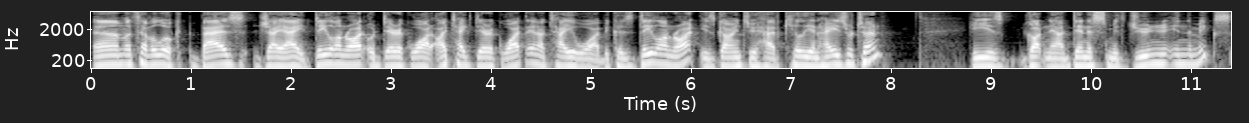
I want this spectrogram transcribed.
Um, let's have a look. Baz JA, Delon Wright or Derrick White? I take Derrick White, and I tell you why. Because Delon Wright is going to have Killian Hayes return. He has got now Dennis Smith Jr. in the mix,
